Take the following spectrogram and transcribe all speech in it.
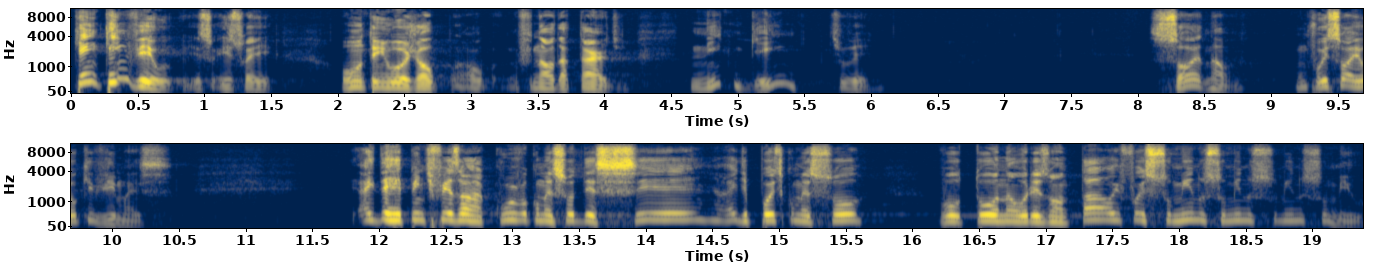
Quem, quem viu isso, isso aí? Ontem, hoje, ao, ao, final da tarde? Ninguém. Deixa eu ver. Só, não, não foi só eu que vi, mas Aí de repente fez uma curva, começou a descer, aí depois começou, voltou na horizontal e foi sumindo, sumindo, sumindo, sumiu.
